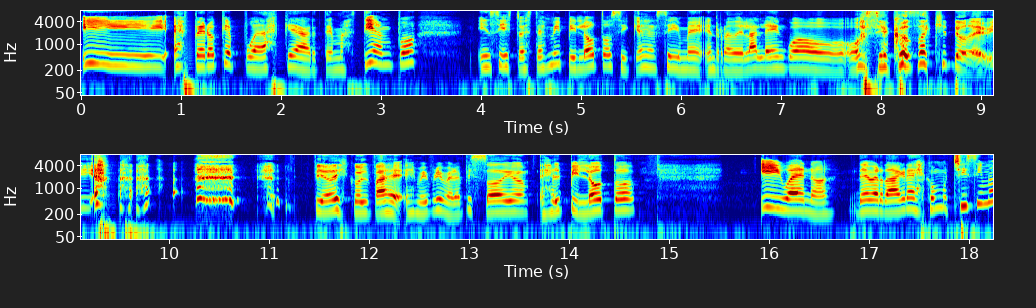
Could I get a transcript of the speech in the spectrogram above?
y espero que puedas quedarte más tiempo. Insisto, este es mi piloto, así que si me enredé la lengua o, hacía cosas que no debía. Pido disculpas, es mi primer episodio, es el piloto. Y bueno, de verdad agradezco muchísimo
